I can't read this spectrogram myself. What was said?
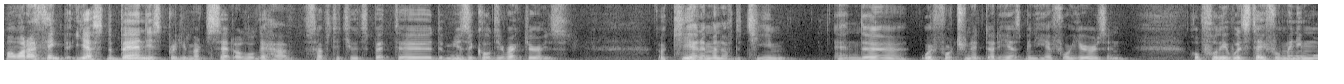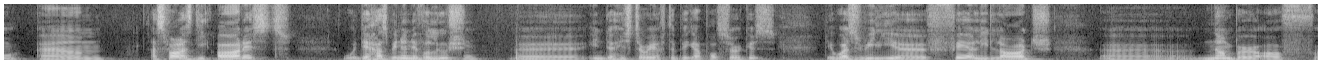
Well, what I think, yes, the band is pretty much set, although they have substitutes, but uh, the musical director is a key element of the team. And uh, we're fortunate that he has been here for years and hopefully will stay for many more. Um, as far as the artists, there has been an evolution uh, in the history of the Big Apple Circus. There was really a fairly large uh, number of uh,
